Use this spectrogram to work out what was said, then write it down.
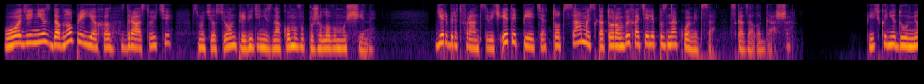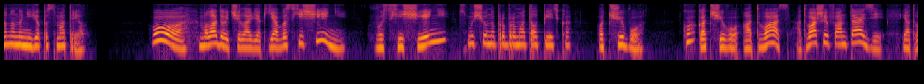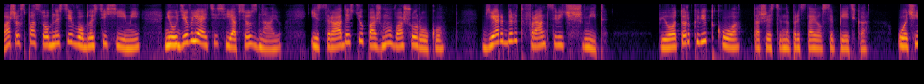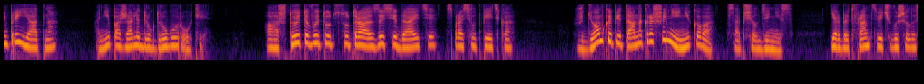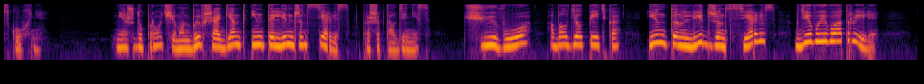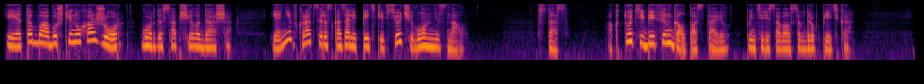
«О, Денис давно приехал. Здравствуйте!» — смутился он при виде незнакомого пожилого мужчины. «Герберт Францевич, это Петя, тот самый, с которым вы хотели познакомиться», — сказала Даша. Петька недоуменно на нее посмотрел. «О, молодой человек, я в восхищении!» «В восхищении?» — смущенно пробормотал Петька. «От чего?» «Как от чего? От вас, от вашей фантазии и от ваших способностей в области химии. Не удивляйтесь, я все знаю. И с радостью пожму вашу руку. Герберт Францевич Шмидт. Петр Квитко, торжественно представился Петька. Очень приятно. Они пожали друг другу руки. «А что это вы тут с утра заседаете?» — спросил Петька. «Ждем капитана Крашенинникова», — сообщил Денис. Герберт Францевич вышел из кухни. «Между прочим, он бывший агент Intelligence Service», — прошептал Денис. «Чего?» — обалдел Петька. Интон Лидженс Сервис? Где вы его отрыли?» «И это бабушкин ухажер», — гордо сообщила Даша. И они вкратце рассказали Петьке все, чего он не знал. «Стас, а кто тебе фингал поставил?» — поинтересовался вдруг Петька.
